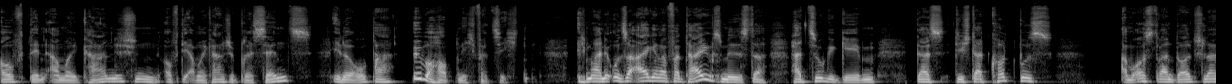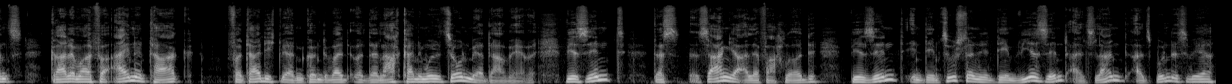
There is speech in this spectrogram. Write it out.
auf den amerikanischen, auf die amerikanische Präsenz in Europa überhaupt nicht verzichten. Ich meine, unser eigener Verteidigungsminister hat zugegeben, dass die Stadt Cottbus am Ostrand Deutschlands gerade mal für einen Tag verteidigt werden könnte, weil danach keine Munition mehr da wäre. Wir sind, das sagen ja alle Fachleute, wir sind in dem Zustand, in dem wir sind als Land, als Bundeswehr,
